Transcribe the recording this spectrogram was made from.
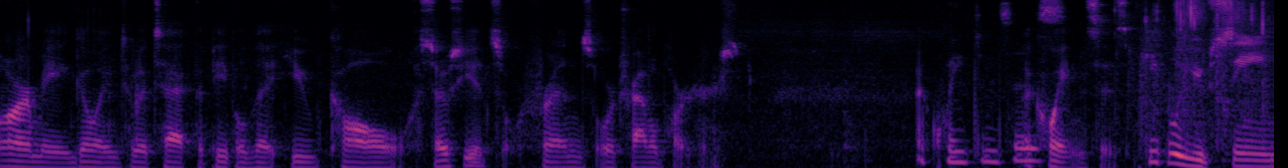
army going to attack the people that you call associates or friends or travel partners, Acquaintances. acquaintances, people you've seen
